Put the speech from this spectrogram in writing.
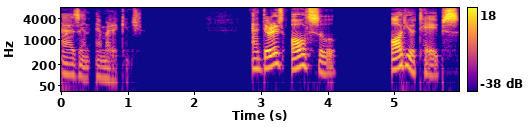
as an American ship. And there is also audio tapes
